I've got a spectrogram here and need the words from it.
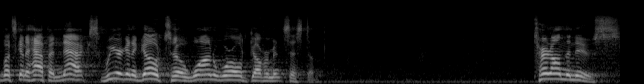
what's going to happen next. We are going to go to a one world government system. Turn on the news.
